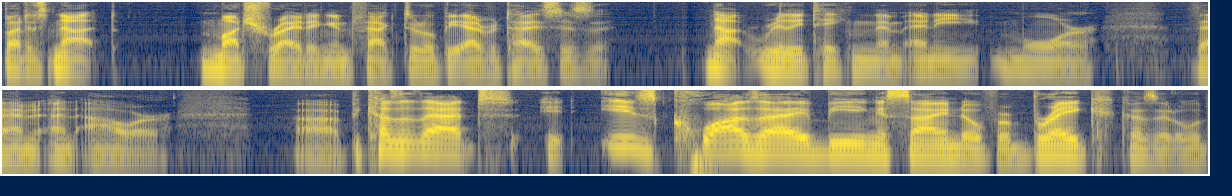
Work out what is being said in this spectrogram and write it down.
But it's not much writing. In fact, it'll be advertised as not really taking them any more than an hour. Uh, because of that, it is quasi being assigned over break because it will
